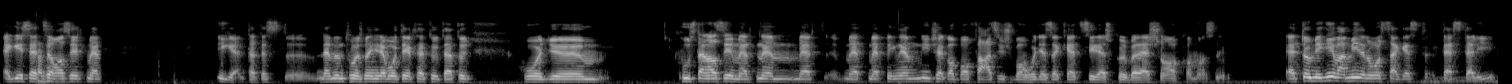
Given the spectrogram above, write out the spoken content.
Egész egyszerűen azért, mert igen, tehát ezt nem, nem tudom, ez mennyire volt érthető, tehát hogy, hogy pusztán azért, mert, nem, mert, mert, mert még nem nincsenek abban a fázisban, hogy ezeket széles körben lehessen alkalmazni. Ettől még nyilván minden ország ezt teszteli,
